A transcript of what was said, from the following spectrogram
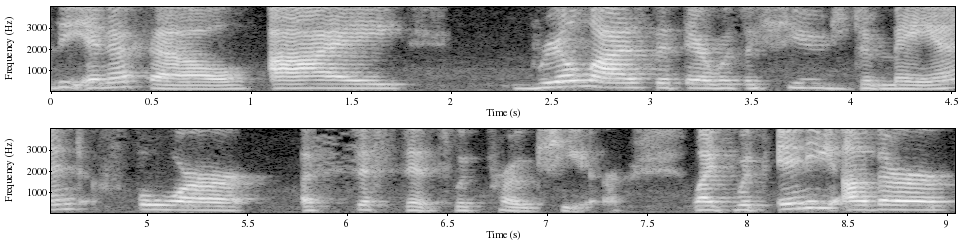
the NFL, I realized that there was a huge demand for assistance with pro cheer. Like with any other,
